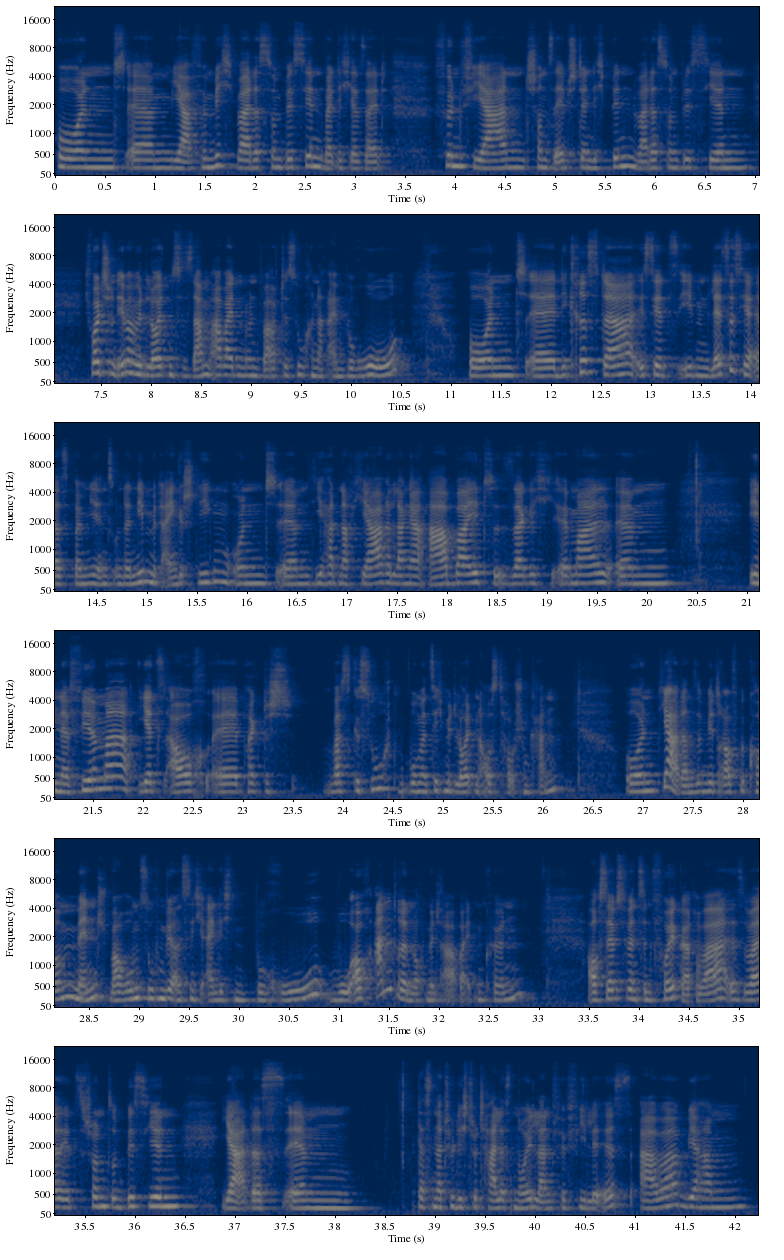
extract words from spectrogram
Und ähm, ja, für mich war das so ein bisschen, weil ich ja seit fünf Jahren schon selbstständig bin, war das so ein bisschen, ich wollte schon immer mit Leuten zusammenarbeiten und war auf der Suche nach einem Büro. Und äh, die Christa ist jetzt eben letztes Jahr erst bei mir ins Unternehmen mit eingestiegen und ähm, die hat nach jahrelanger Arbeit, sage ich mal, ähm, in der Firma jetzt auch äh, praktisch was gesucht, wo man sich mit Leuten austauschen kann. Und ja, dann sind wir drauf gekommen, Mensch, warum suchen wir uns nicht eigentlich ein Büro, wo auch andere noch mitarbeiten können? Auch selbst wenn es in Volkach war, es war jetzt schon so ein bisschen, ja, dass ähm, das natürlich totales Neuland für viele ist, aber wir haben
